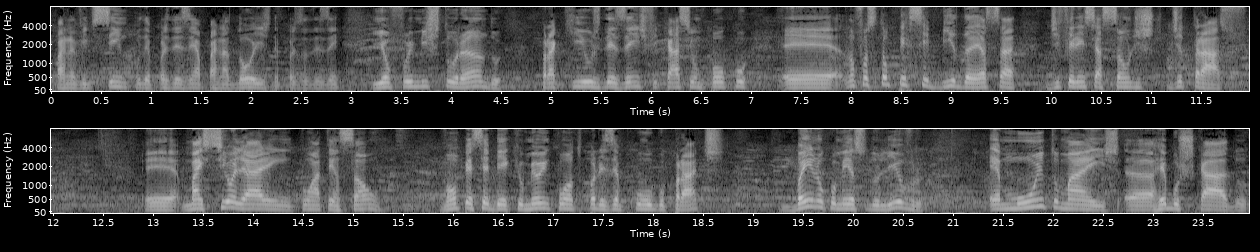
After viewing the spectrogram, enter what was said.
a página 25, depois desenhei a página 2, depois eu desenhei. E eu fui misturando para que os desenhos ficassem um pouco. É, não fosse tão percebida essa diferenciação de, de traço. É, mas se olharem com atenção, vão perceber que o meu encontro, por exemplo, com Hugo Pratt, bem no começo do livro, é muito mais uh, rebuscado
